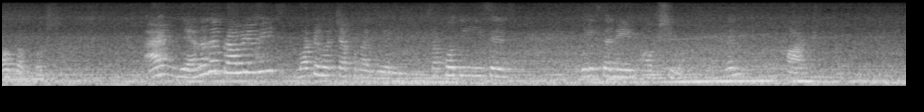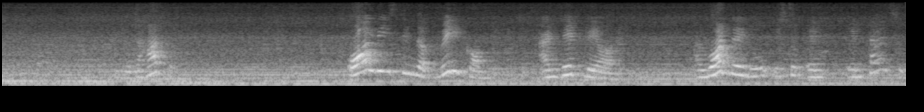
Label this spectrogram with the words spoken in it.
out of question. And the another problem is whatever chakra you are in. Supposing he says takes the name of Shiva, then heart. It a heart? All these things are very complicated and they play on it. And what they do is to en- entice you.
